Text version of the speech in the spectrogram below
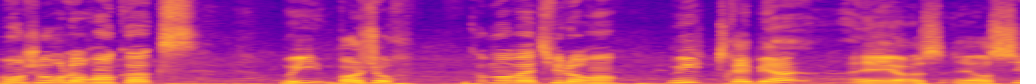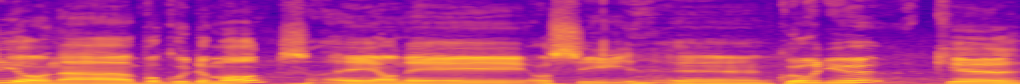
Bonjour Laurent Cox. Oui, bonjour. Comment vas-tu Laurent? Oui, très bien. Et aussi, on a beaucoup de monde et on est aussi curieux que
